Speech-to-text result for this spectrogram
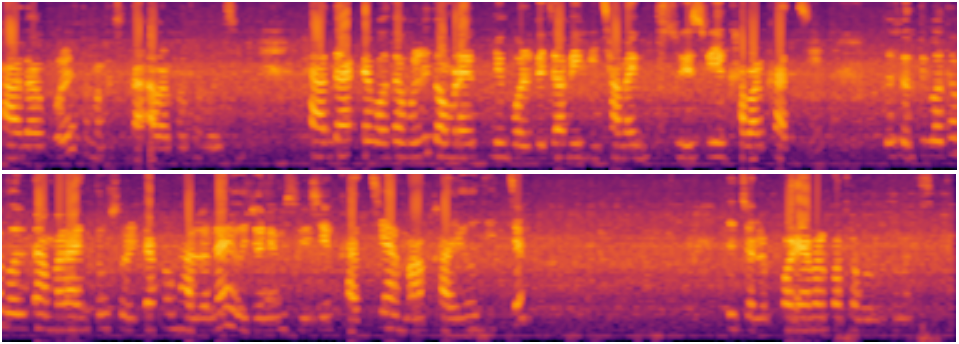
খাওয়া দাওয়া করে তোমাদের সাথে আবার কথা বলছি। হ্যাঁ তো একটা কথা বলি, তোমরা এক্ষুনি বলবে যে আমি বিছানায় শুয়ে শুয়ে খাবার খাচ্ছি। তো সত্যি কথা বলতে আমার একদম শরীরটা এখন ভালো নয় ওই জন্য আমি শুয়ে শুয়ে খাচ্ছি আর মা খাইয়েও দিচ্ছে। চলো পরে আবার কথা বলব তোমার সাথে।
